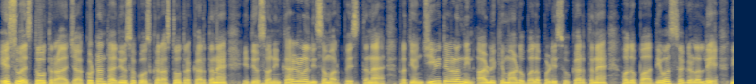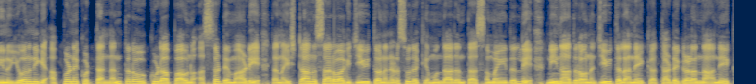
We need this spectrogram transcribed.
ಯೇಸುವೆ ಸ್ತೋತ್ರ, ರಾಜ ಕೊಟ್ಟಂತಹ ದಿವಸಕ್ಕೋಸ್ಕರ ಸ್ತೋತ್ರ ಕರ್ತನೆ, ಈ ದಿವಸ ನಿನ್ನ ಕರಗಳಲ್ಲಿ ಸಮರ್ಪಿಸ್ತಾನೆ. ಪ್ರತಿಯೊಂದು ಜೀವಿತಗಳನ್ನು ನೀನು ಆಳ್ವಿಕೆ ಮಾಡು, ಬಲಪಡಿಸು ಕರ್ತನೆ. ಹೌದಪ್ಪ ದಿವಸಗಳಲ್ಲಿ ನೀನು ಯೋನನಿಗೆ ಅಪ್ಪಣೆ ಕೊಟ್ಟ ನಂತರವೂ ಕೂಡ ಅಪ್ಪ ಅವನು ಅಸಡ್ಡೆ ಮಾಡಿ ತನ್ನ ಇಷ್ಟಾನುಸಾರವಾಗಿ ಜೀವಿತವನ್ನು ನಡೆಸುವುದಕ್ಕೆ ಮುಂದಾದಂಥ ಸಮಯದಲ್ಲಿ ನೀನಾದರೂ ಅವನ ಜೀವಿತದಲ್ಲಿ ಅನೇಕ ತಡೆಗಳನ್ನು, ಅನೇಕ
